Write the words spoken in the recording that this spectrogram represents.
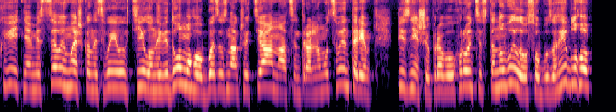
квітня місцевий мешканець виявив тіло невідомого без ознак життя на центральному цвинтарі. Пізніше правоохоронці встановили особу загиблого.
